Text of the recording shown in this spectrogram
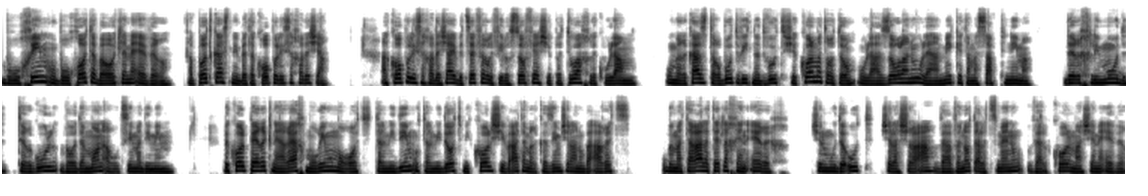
ברוכים וברוכות הבאות למעבר, הפודקאסט מבית אקרופוליס החדשה. אקרופוליס החדשה היא בית ספר לפילוסופיה שפתוח לכולם, ומרכז תרבות והתנדבות שכל מטרתו הוא לעזור לנו להעמיק את המסע פנימה, דרך לימוד, תרגול ועוד המון ערוצים מדהימים. בכל פרק נארח מורים ומורות, תלמידים ותלמידות מכל שבעת המרכזים שלנו בארץ, ובמטרה לתת לכן ערך, של מודעות, של השראה והבנות על עצמנו ועל כל מה שמעבר.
